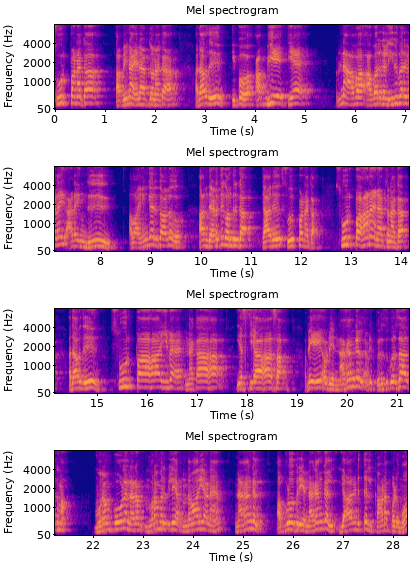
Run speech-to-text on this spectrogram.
சூர்பணகா அப்படின்னா என்ன அர்த்தம்னாக்கா அதாவது இப்போ அபியேத்திய அப்படின்னா அவ அவர்கள் இருவர்களை அடைந்து அவ எங்க இருக்காளோ அந்த இடத்துக்கு வந்திருக்கா. யாரு? சூர்பனகா சூர்பகானா என்ன அர்த்தம்னாக்கா அதாவது சூர்பாகா இவ நகாஹா எஸ்யாஹா சா. அப்படியே அவருடைய நகங்கள் அப்படியே பெருசு பெருசா இருக்குமா. முரம் போல நரம் முரம் இருக்கு இல்லையா அந்த மாதிரியான நகங்கள் அவ்வளோ பெரிய நகங்கள் யாரிடத்தில் காணப்படுமோ?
